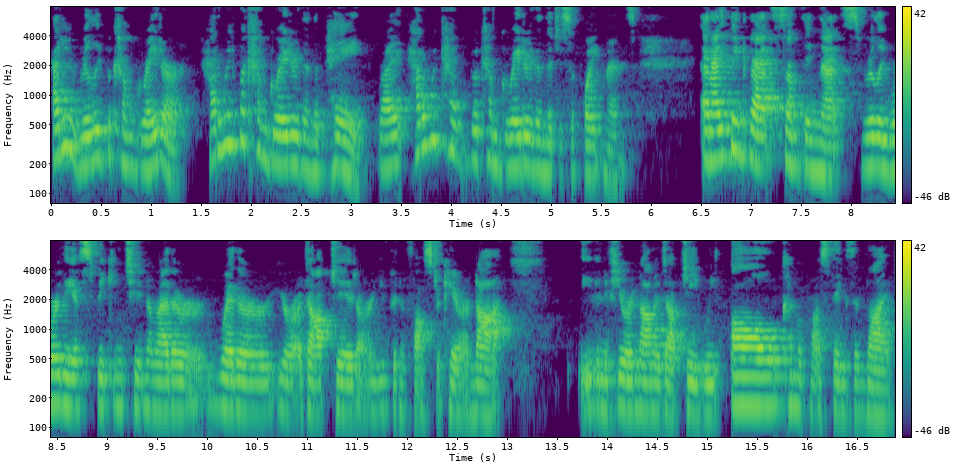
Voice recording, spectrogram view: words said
how do you really become greater? How do we become greater than the pain, right? How do we come, become greater than the disappointments? And I think that's something that's really worthy of speaking to, no matter whether you're adopted or you've been in foster care or not. Even if you're a non adoptee, we all come across things in life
